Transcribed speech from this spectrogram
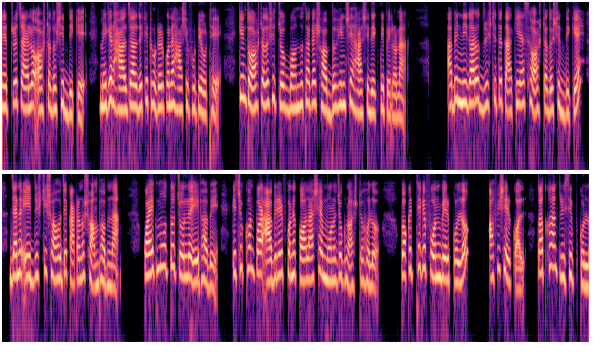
নেত্রে চাইল অষ্টাদশীর দিকে। মেঘের হালচাল দেখে ঠোঁটের কোণে হাসি ফুটে ওঠে। কিন্তু অষ্টাদশীর চোখ বন্ধ থাকায় শব্দহীন সে হাসি দেখতে পেল না। আবির নিগারো দৃষ্টিতে তাকিয়ে আছে অষ্টাদশীর দিকে, যেন এই দৃষ্টি সহজে কাটানো সম্ভব না। কয়েক মুহূর্ত চলল এভাবে। কিছুক্ষণ পর আবিরের ফোনে কল আসায় মনোযোগ নষ্ট হলো। পকেট থেকে ফোন বের করল, অফিসের কল। তৎক্ষণাৎ রিসিভ করল।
